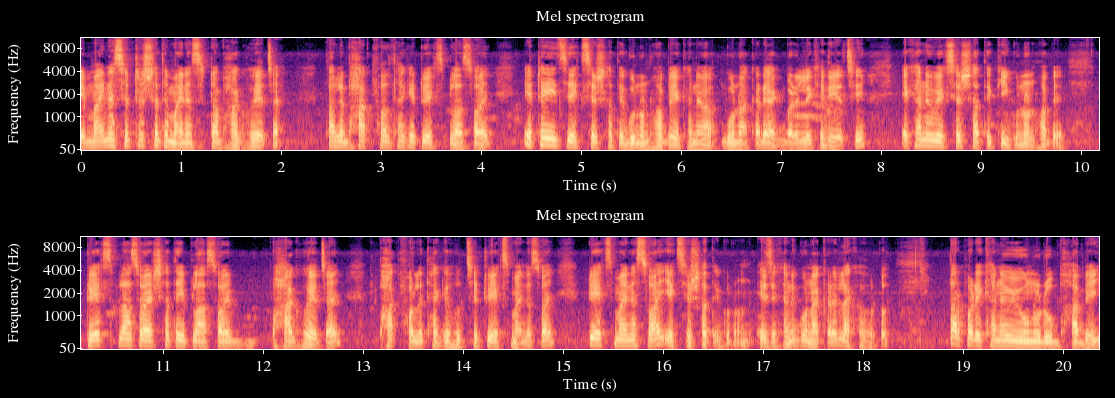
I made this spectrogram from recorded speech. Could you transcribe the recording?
এই মাইনাস সেটটার সাথে মাইনাস সেটটা ভাগ হয়ে যায়। তাহলে ভাগফল থাকে টু এক্স প্লাস হয়। এটাই যে এক্সের সাথে গুণন হবে, এখানে গুণ আকারে একবারে লিখে দিয়েছি। এখানেও এক্সের সাথে কি গুণন হবে? টু এক্স প্লাস ওয়াইয়ের সাথে এই প্লাস ওয়াই ভাগ হয়ে যায়। ভাগ ফলে থাকে হচ্ছে two x minus y two x minus y এক্সের সাথে গুণন। এই যেখানে গুণ আকারে লেখা হলো। তারপর এখানে ওই অনুরূপভাবেই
